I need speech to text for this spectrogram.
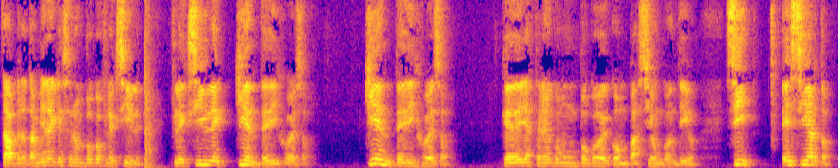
pero también hay que ser un poco flexible. Flexible, ¿quién te dijo eso? ¿Quién te dijo eso? Que deberías tener como un poco de compasión contigo. Sí, es cierto.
